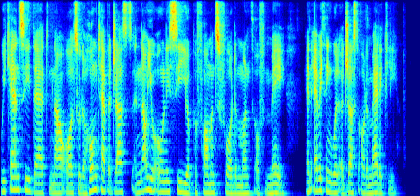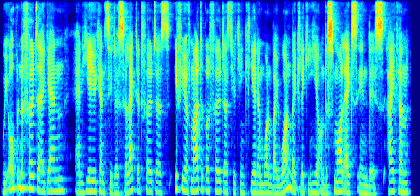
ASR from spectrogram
we can see that now also the home tab adjusts and now you only see your performance for the month of May and everything will adjust automatically. We open the filter again and here you can see the selected filters. If you have multiple filters, you can clear them one by one by clicking here on the small X in this icon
